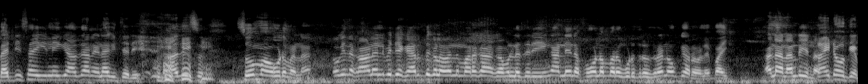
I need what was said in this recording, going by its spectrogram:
பேட்டரி சைக்கிள் நிற்க அதுதான் எனக்கு சரி அது சு- சும்மா ஓடுவேண்ணா ஓகே இந்த காலையில் பற்றிய கருத்துக்களை வந்து மறக்காம கமெண்ட்ல தெரியுங்க அண்ணன் ஃபோன் நம்பரை கொடுத்துருக்குறேன் ஓகே ரோலே பாய் அண்ணா நன்றி ரைட் ஓகே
